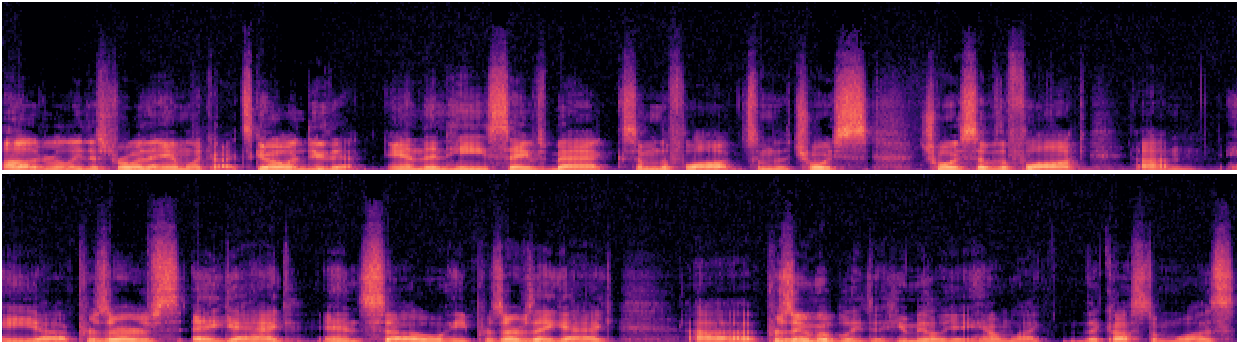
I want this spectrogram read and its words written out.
utterly destroy the Amalekites. Go and do that. And then he saves back some of the flock, some of the choice choice of the flock. Um, he uh, preserves Agag, and so he preserves Agag, uh, presumably to humiliate him, like the custom was.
